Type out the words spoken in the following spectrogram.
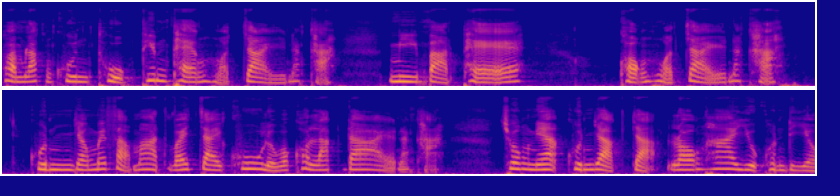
ความรักของคุณถูกทิ่มแทงหัวใจนะคะ มีบาดแผลของหัวใจนะคะ คุณยังไม่สามารถไว้ใจคู่หรือว่าคนรักได้นะคะ ช่วงเนี้ยคุณอยากจะร้องไห้อยู่คนเดียว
